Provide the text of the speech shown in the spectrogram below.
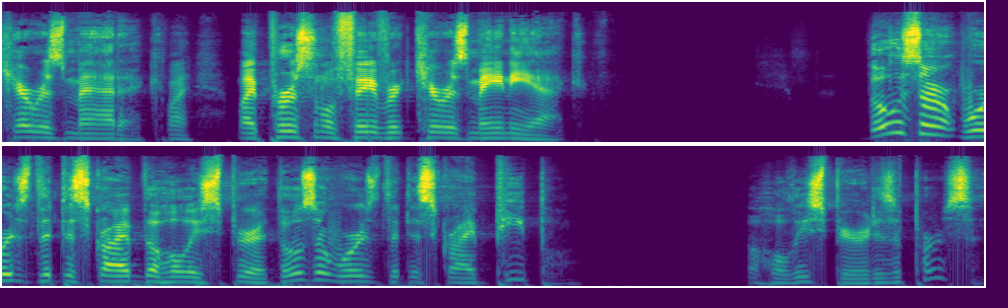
charismatic, my, my personal favorite, charismaniac. Those aren't words that describe the Holy Spirit, those are words that describe people. The Holy Spirit is a person.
